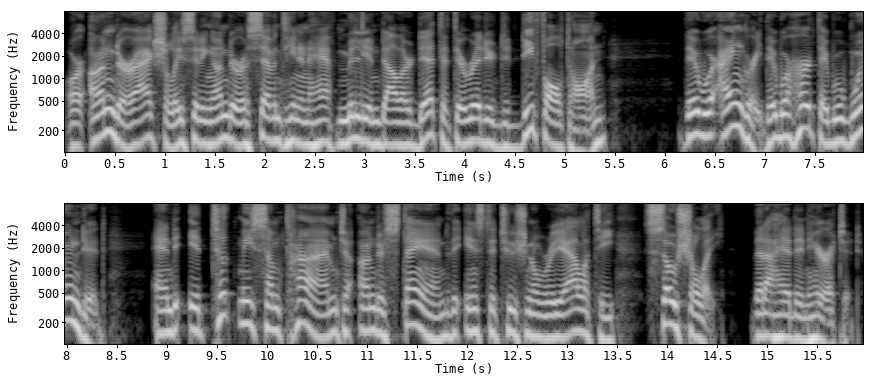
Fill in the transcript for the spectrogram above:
or under, actually, sitting under a $17.5 million debt that they're ready to default on. They were angry, they were hurt, they were wounded. And it took me some time to understand the institutional reality socially that I had inherited.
